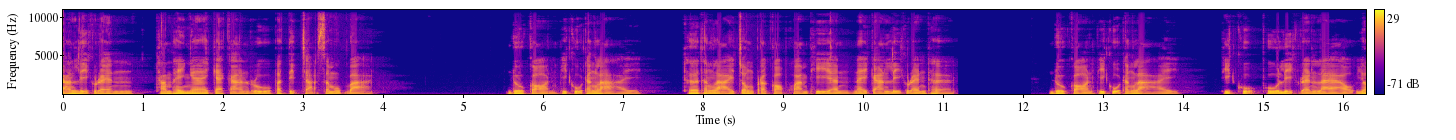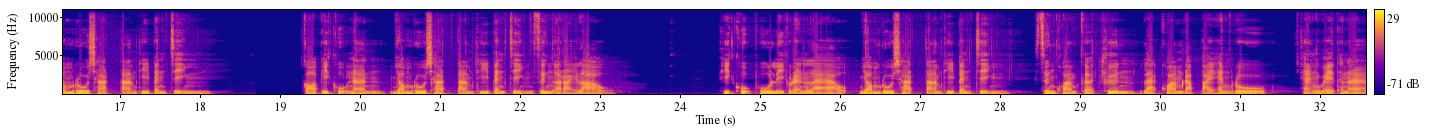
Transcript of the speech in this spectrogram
การหลีกเร้นทำให้ง่ายแก่การรู้ปฏิจจสมุปบาท ดูก่อนพิกูทั้งหลาย เธอทั้งหลายจงประกอบความเพียรในการหลีกเร้นเถิด ดูก่อนพิกูทั้งหลาย พิกุผู้หลีกเร้นแล้วย่อมรู้ชัดตามที่เป็นจริง ก็พิกุนั้นย่อมรู้ชัดตามที่เป็นจริงซึ่งอะไรเล่าพิกุผู้หลีกเร้นแล้ว ย่อมรู้ชัดตามที่เป็นจริง ซึ่งความเกิดขึ้นและความดับไปแห่งรูป แห่งเวทนา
